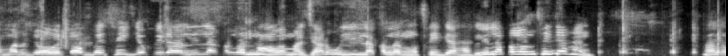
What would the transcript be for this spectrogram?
અમારે જો હવે ટબ બે થઈ ગયો પીળા લીલા કલર નો હવે અમારે ઝાડવું લીલા કલરનું થઈ જાય લીલા કલરનું થઈ જાય ને? હાલો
